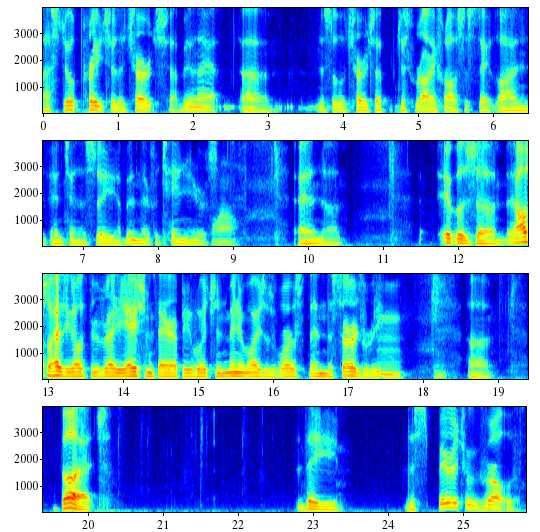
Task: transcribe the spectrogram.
I, I still preach at a church I've been at. Uh, this little church up just right across the state line in, in Tennessee. I've been there for ten years Wow. and uh, it was. Uh, I also had to go through radiation therapy, which in many ways was worse than the surgery. Mm. Uh, but the the spiritual growth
